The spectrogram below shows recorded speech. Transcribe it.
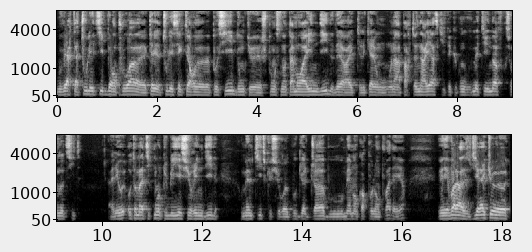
ouvertes à tous les types d'emplois, euh, tous les secteurs euh, possibles. Donc, euh, je pense notamment à Indeed, d'ailleurs avec lesquels on, on, a un partenariat, ce qui fait que quand vous mettez une offre sur notre site, elle est automatiquement publiée sur Indeed au même titre que sur euh, Google Job ou même encore Pôle Emploi d'ailleurs. Et voilà, je dirais que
